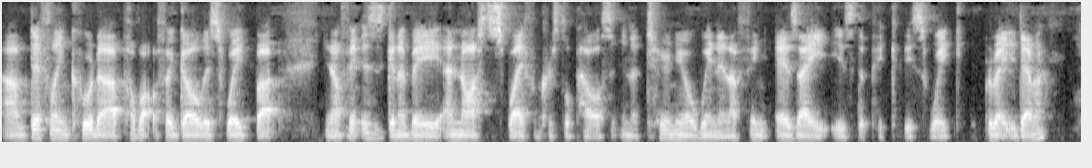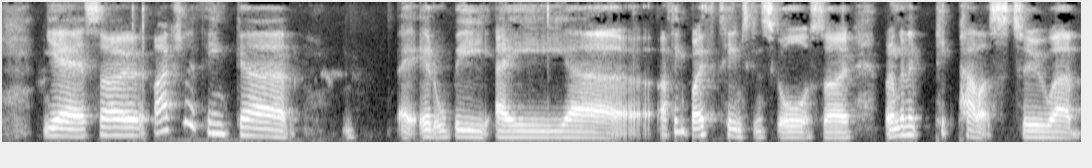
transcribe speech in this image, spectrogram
Um, definitely could uh, pop up for a goal this week, but you know I think this is going to be a nice display from Crystal Palace in a two 0 win, and I think Eze is the pick this week. What about you, Demo? Yeah, so I actually think uh, it'll be a. Uh, I think both teams can score. So, but I'm going to pick Palace to uh,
